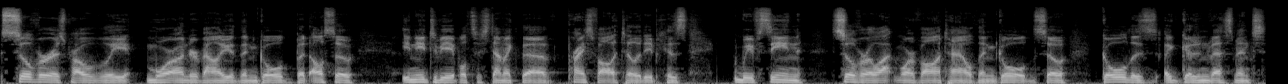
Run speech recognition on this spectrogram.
silver is probably more undervalued than gold, but also you need to be able to stomach the price volatility because we've seen silver a lot more volatile than gold. So gold is a good investment,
